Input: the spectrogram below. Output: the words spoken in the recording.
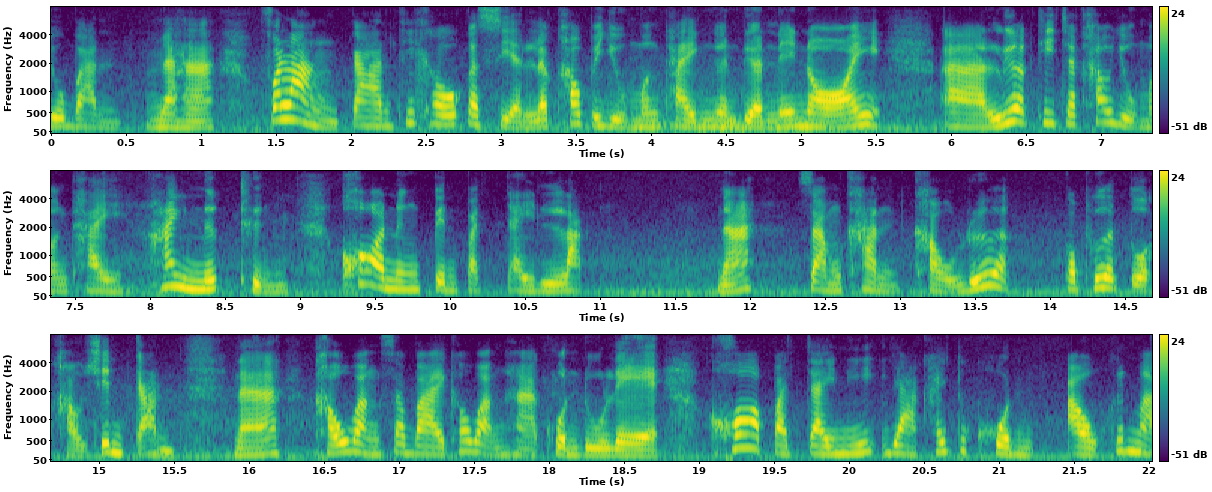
จุบันนะคะฝรั่งการที่เขาเกษียณแล้วเข้าไปอยู่เมืองไทยเงินเดือนน้อยๆอ่าเลือกที่จะเข้าอยู่เมืองไทยให้นึกถึงข้อหนึ่งเป็นปัจจัยหลักนะสำคัญเขาเลือกก็เพื่อตัวเขาเช่นกันนะเขาหวังสบายเขาหวังหาคนดูแล ข้อปัจจัยนี้อยากให้ทุกคนเอาขึ้นมา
